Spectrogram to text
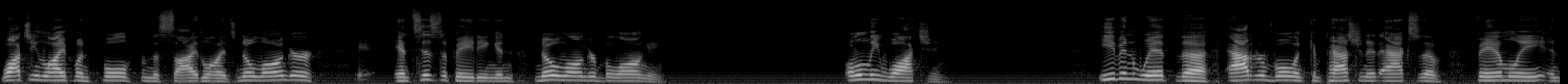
Watching life unfold from the sidelines, no longer anticipating and no longer belonging. only watching. Even with the admirable and compassionate acts of family and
